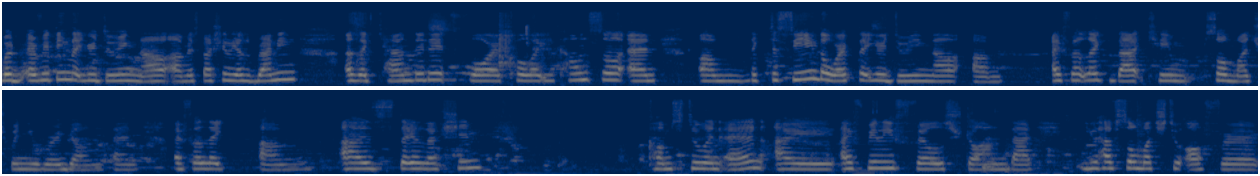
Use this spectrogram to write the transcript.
with everything that you're doing now, um, especially as running as a candidate for Kauai Council and um, like just seeing the work that you're doing now. Um, I felt like that came so much when you were young, and I feel like um, as the election comes to an end, I I really feel strong that you have so much to offer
